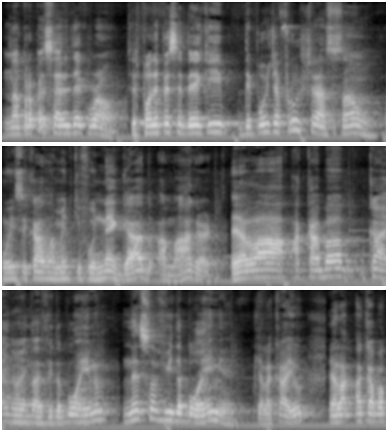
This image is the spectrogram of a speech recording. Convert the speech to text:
na própria série The Crown. Vocês podem perceber que depois da frustração com esse casamento que foi negado a Margaret, ela acaba caindo na vida boêmia. Nessa vida boêmia que ela caiu, ela acaba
